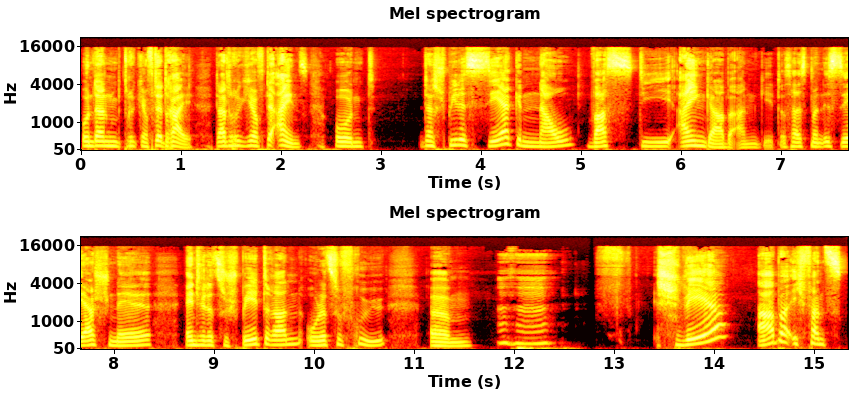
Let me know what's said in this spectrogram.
und dann drücke ich auf der 3, da drücke ich auf der 1 und das Spiel ist sehr genau, was die Eingabe angeht. Das heißt, man ist sehr schnell entweder zu spät dran oder zu früh. Ähm, schwer, aber ich fand's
